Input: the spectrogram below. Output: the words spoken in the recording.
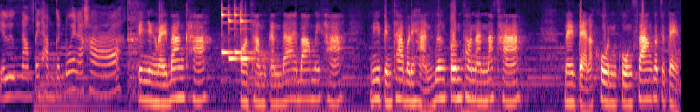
อย่าลืมนำไปทำกันด้วยนะคะ เป็นอย่างไรบ้างคะ พอทำกันได้บ้างไหมคะ นี่เป็นท่าบริหารเบื้องต้นเท่านั้นนะคะ ในแต่ละคนโครงสร้างก็จะแตก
